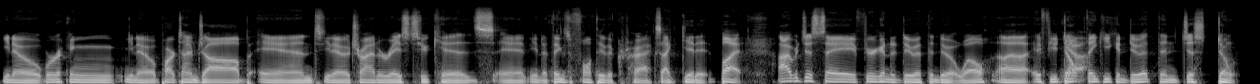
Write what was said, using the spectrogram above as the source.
you know, working, you know, a part-time job and, you know, trying to raise two kids and, you know, things fall through the cracks. I get it. But I would just say if you're going to do it, then do it well. Uh, if you don't yeah. think you can do it, then just don't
